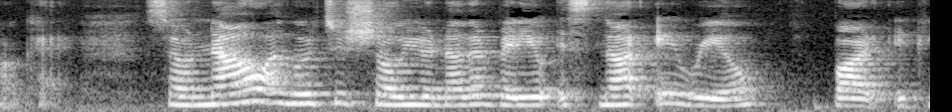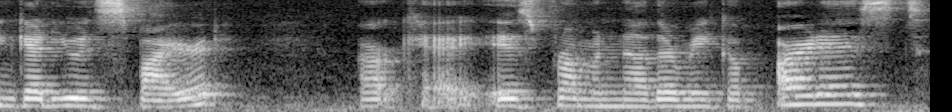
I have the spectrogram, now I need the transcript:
okay. So now I'm going to show you another video. It's not a reel, but it can get you inspired. Okay, is from another makeup artist.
